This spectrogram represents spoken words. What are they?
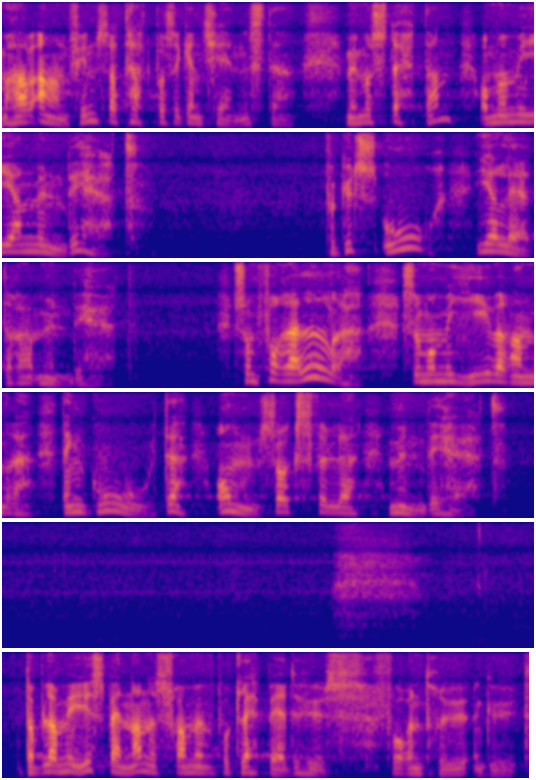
Vi har Arnfinn som har tatt på seg en tjeneste. Vi må støtte han, og vi må gi han myndighet. For Guds ord gir ledere myndighet. Som foreldre så må vi gi hverandre den gode, omsorgsfulle myndighet. Det blir mye spennende framover på Klepp bedehus for en tru Gud.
